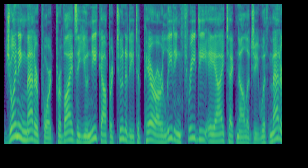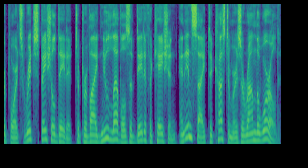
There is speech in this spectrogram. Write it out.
Joining Matterport provides a unique opportunity to pair our leading 3D AI technology with Matterport's rich spatial data to provide new levels of datafication and insight to customers around the world.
